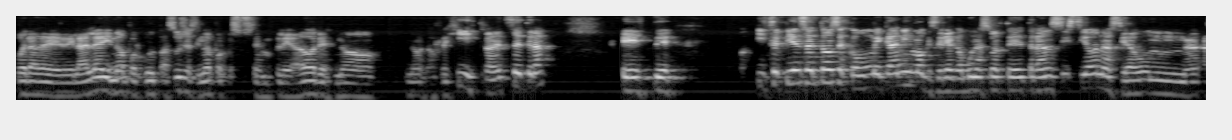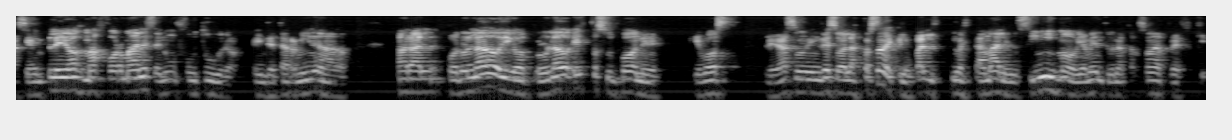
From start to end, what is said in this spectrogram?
fuera de, de, la ley, no por culpa suya, sino porque sus empleadores no, no los registran, etcétera. Este, y se piensa entonces como un mecanismo que sería como una suerte de transición hacia, un, hacia empleos más formales en un futuro indeterminado. Ahora, por un lado, digo, por un lado, esto supone que vos le das un ingreso a las personas, que lo cual no está mal en sí mismo, obviamente una persona que,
